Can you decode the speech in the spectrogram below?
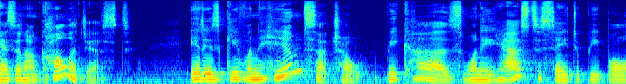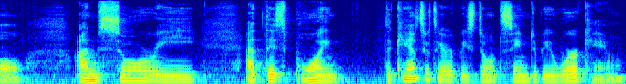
as an oncologist, it has given him such hope because when he has to say to people, I'm sorry, at this point, the cancer therapies don't seem to be working,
